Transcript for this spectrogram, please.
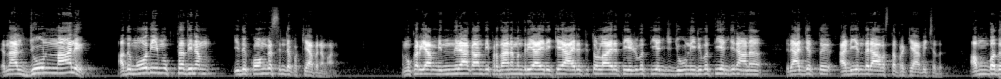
എന്നാൽ ജൂൺ നാല് അത് മോദി മുക്ത ദിനം ഇത് കോൺഗ്രസിന്റെ പ്രഖ്യാപനമാണ്. നമുക്കറിയാം ഇന്ദിരാഗാന്ധി പ്രധാനമന്ത്രിയായിരിക്കെ ആയിരത്തി തൊള്ളായിരത്തി എഴുപത്തിയഞ്ച് ജൂൺ ഇരുപത്തിയഞ്ചിനാണ് രാജ്യത്ത് അടിയന്തരാവസ്ഥ പ്രഖ്യാപിച്ചത്. അമ്പത്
